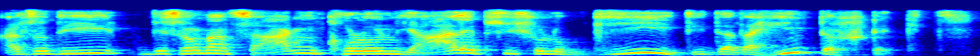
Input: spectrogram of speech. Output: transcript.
Also die, wie soll man sagen, koloniale Psychologie, die da dahinter steckt,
